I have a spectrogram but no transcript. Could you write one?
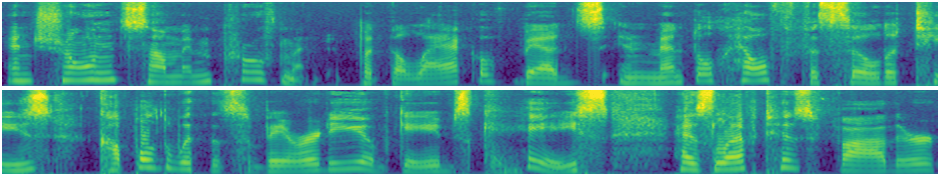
and shown some improvement, but the lack of beds in mental health facilities, coupled with the severity of Gabe's case, has left his father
